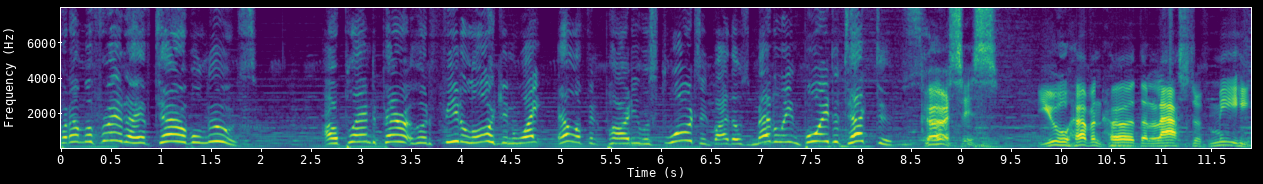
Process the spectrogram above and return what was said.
But I'm afraid I have terrible news. Our Planned Parenthood fetal organ white elephant party was thwarted by those meddling boy detectives. Curses! You haven't heard the last of me,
